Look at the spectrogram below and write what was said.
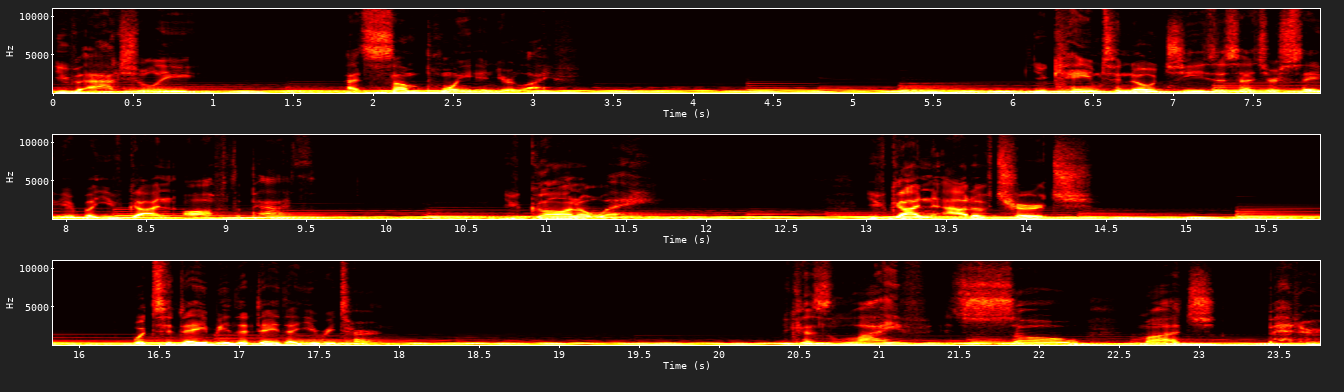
you've actually, at some point in your life, came to know Jesus as your Savior, but you've gotten off the path. You've gone away. You've gotten out of church. Would today be the day that you return? Because life is so much better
